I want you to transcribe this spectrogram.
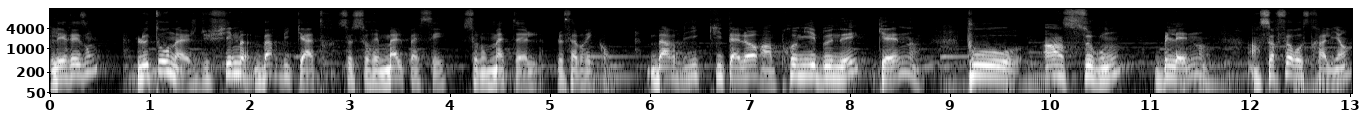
Les raisons? Le tournage du film Barbie 4 se serait mal passé, selon Mattel, le fabricant. Barbie quitte alors un premier bonnet, Ken, pour un second, Blaine, un surfeur australien,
